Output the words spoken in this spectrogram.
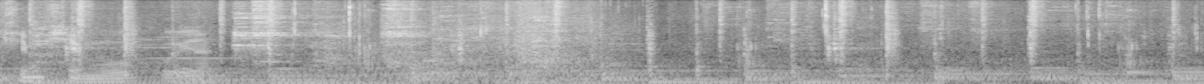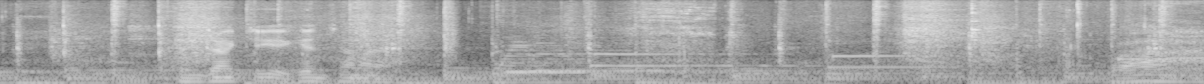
김치 무국이야 된장찌개 괜찮아요. 와.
